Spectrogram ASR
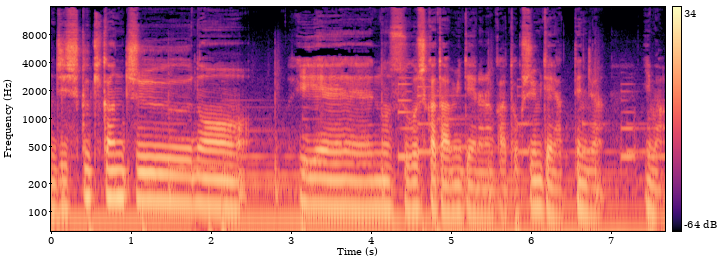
自粛期間中の家の過ごし方みたいななんか特集みたいにやってんじゃん。今。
